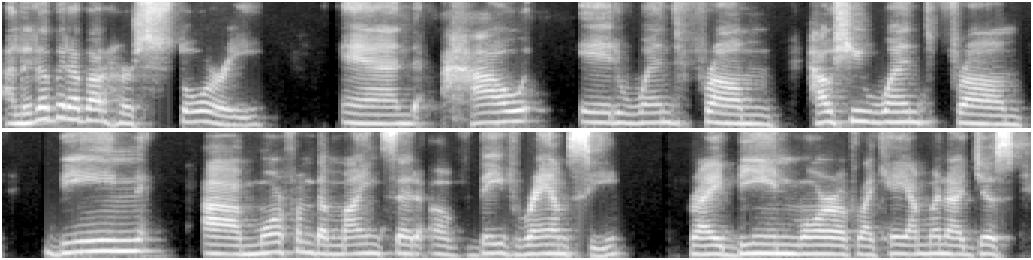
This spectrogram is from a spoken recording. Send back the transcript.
a little bit about her story and how it went from how she went from being uh, more from the mindset of Dave Ramsey, right? Being more of like, hey, I'm gonna just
